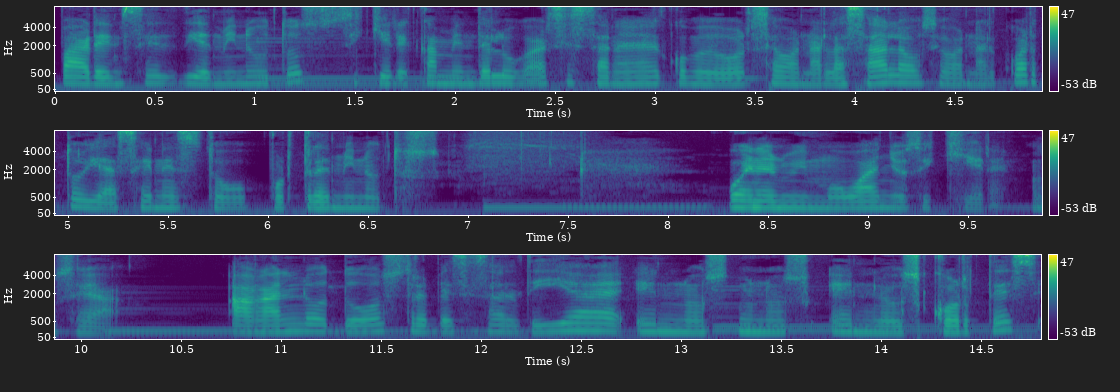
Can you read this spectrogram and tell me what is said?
párense 10 minutos, si quiere cambien de lugar, si están en el comedor se van a la sala o se van al cuarto y hacen esto por 3 minutos. O en el mismo baño si quieren, o sea, háganlo dos, tres veces al día en los, unos, en los cortes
